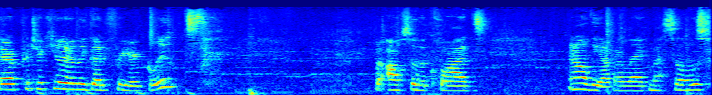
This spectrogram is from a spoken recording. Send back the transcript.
They're particularly good for your glutes, but also the quads and all the other leg muscles.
